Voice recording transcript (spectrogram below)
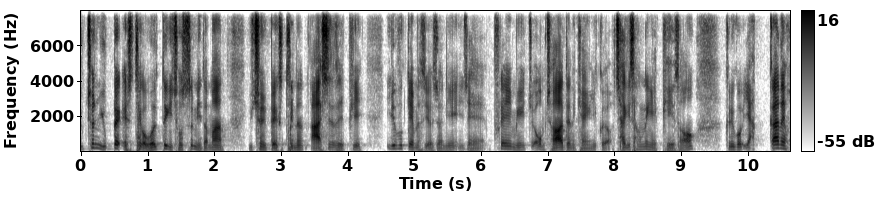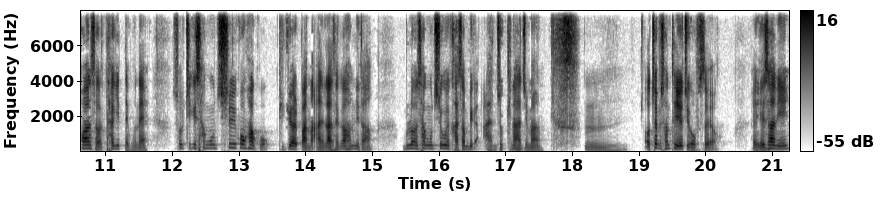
6600XT가 월등히 좋습니다만 6600XT는 아시다시피 일부 게임에서 여전히 이제 프레임이 조금 저하되는 경향이 있고요. 자기 성능에 비해서. 그리고 약간의 호환성을 타기 때문에 솔직히 3070하고 비교할 바는 아니라 생각합니다. 물론 3070의 가성비가 안 좋긴 하지만 음 어차피 선택 여지가 없어요. 예산이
